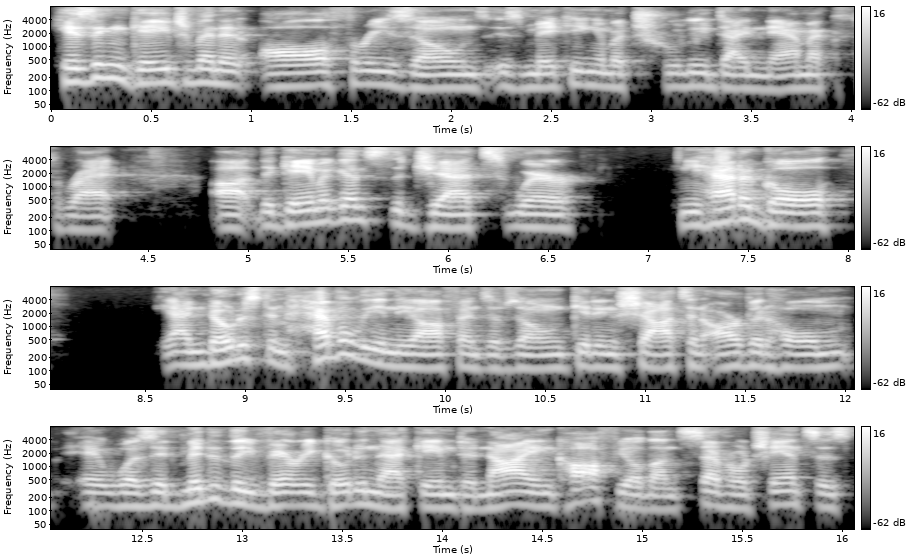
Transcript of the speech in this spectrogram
His engagement in all three zones is making him a truly dynamic threat. Uh, the game against the Jets, where he had a goal, I noticed him heavily in the offensive zone, getting shots. And Arvid Holm it was admittedly very good in that game, denying Caufield on several chances.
